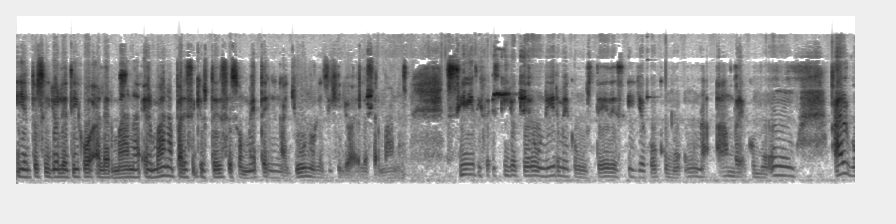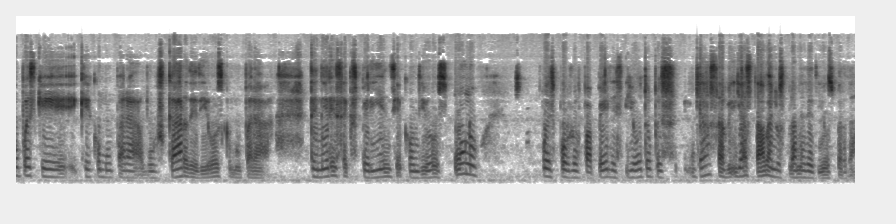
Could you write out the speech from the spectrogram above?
y entonces yo le digo a la hermana, hermana, parece que ustedes se someten en ayuno, les dije yo a las hermanas. Sí, dije, es que yo quiero unirme con ustedes y llegó como una hambre, como un algo pues que, que como para buscar de Dios, como para tener esa experiencia con Dios. Uno pues por los papeles y otro pues ya sabe, ya estaba en los planes de Dios, ¿verdad?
